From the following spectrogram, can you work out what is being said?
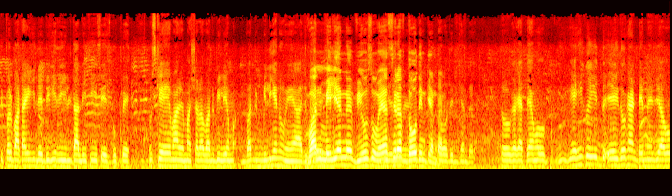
पिपल बाटा की जलेबी की रील डाली थी फेसबुक पे। उसके हमारे माशाल्लाह वन मिलियन वन मिलियन हुए हैं आज वन मिलियन व्यूज़ हुए हैं सिर्फ़ दो दिन के अंदर। दो दिन के अंदर। तो क्या कहते हैं वो यही कोई एक दो घंटे में जो है वो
